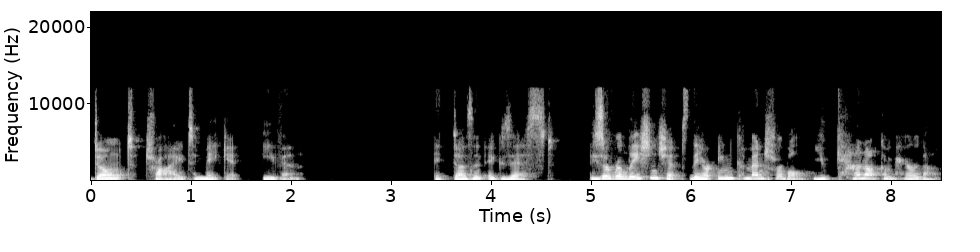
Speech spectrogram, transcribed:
Don't try to make it even. It doesn't exist. These are relationships. They are incommensurable. You cannot compare them.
